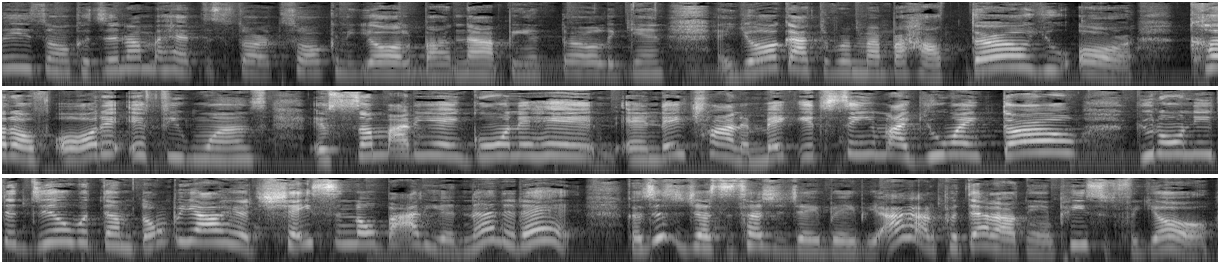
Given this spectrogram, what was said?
Please don't, because then I'm going to have to start talking to y'all about not being thorough again. And y'all got to remember how thorough you are. Cut off all the iffy ones. If somebody ain't going ahead and they trying to make it seem like you ain't thorough, you don't need to deal with them. Don't be out here chasing nobody or none of that. Because this is just a touch of J, baby. I got to put that out there in pieces for y'all.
